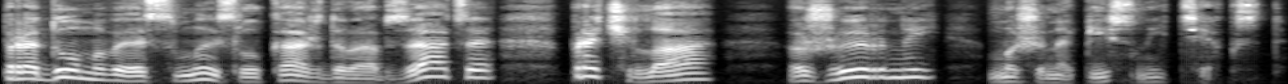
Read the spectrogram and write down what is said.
продумывая смысл каждого абзаца, прочла жирный машинописный текст.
